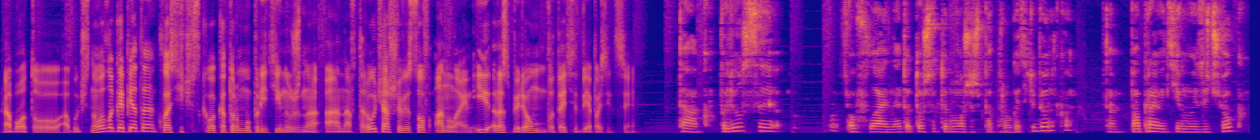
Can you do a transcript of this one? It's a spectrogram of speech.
работу обычного логопеда, классического, к которому прийти нужно, а на вторую чашу весов онлайн. И разберем вот эти две позиции. Так, плюсы офлайн это то, что ты можешь потрогать ребенка, там, поправить ему язычок,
